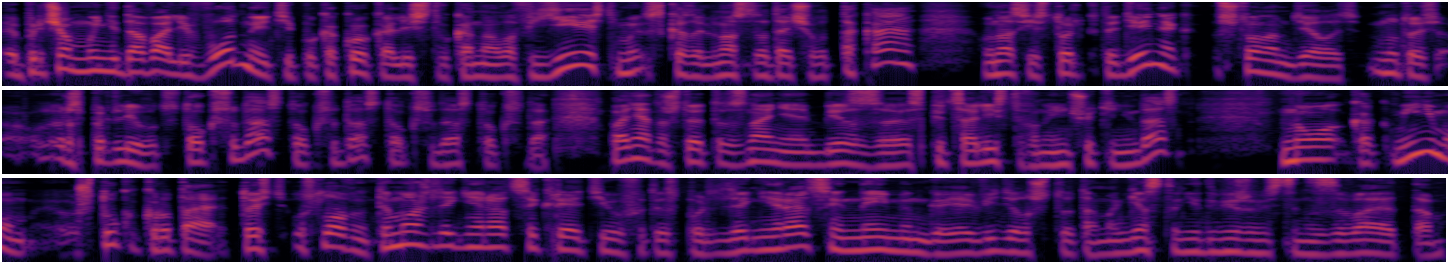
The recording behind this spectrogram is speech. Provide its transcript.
Э, Причем мы не давали вводные, типа какое количество каналов есть. Мы сказали, у нас задача вот такая, у нас есть столько-то денег, что нам делать? Ну, то есть распредели вот сток сюда, сток сюда, сток сюда, сток сюда. Понятно, что это знание без э, специалистов, оно ничего тебе не даст, но как минимум штука крутая. То есть, условно, ты можешь для генерации креативов это использовать, для генерации нейминга. Я видел, что там агентство недвижимости называют там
